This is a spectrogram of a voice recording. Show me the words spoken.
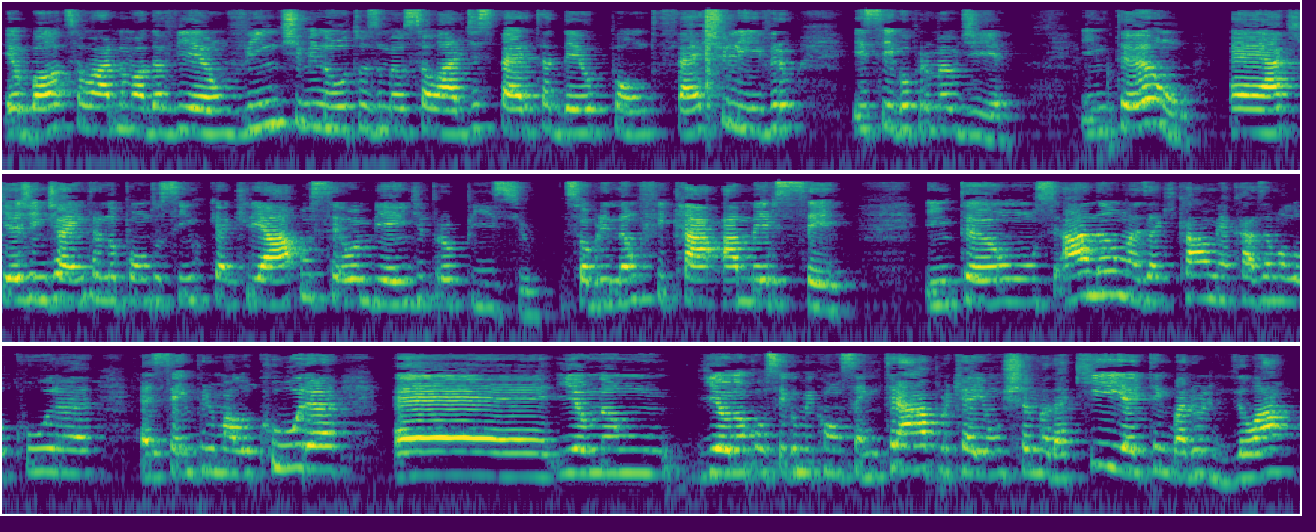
Eu boto o celular no modo avião, 20 minutos, o meu celular desperta, deu ponto, fecho o livro e sigo pro meu dia. Então, é, aqui a gente já entra no ponto 5, que é criar o seu ambiente propício, sobre não ficar à mercê. Então, ah, não, mas é que calma, minha casa é uma loucura, é sempre uma loucura, é, e, eu não, e eu não consigo me concentrar, porque aí um chama daqui, aí tem barulho de lá.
